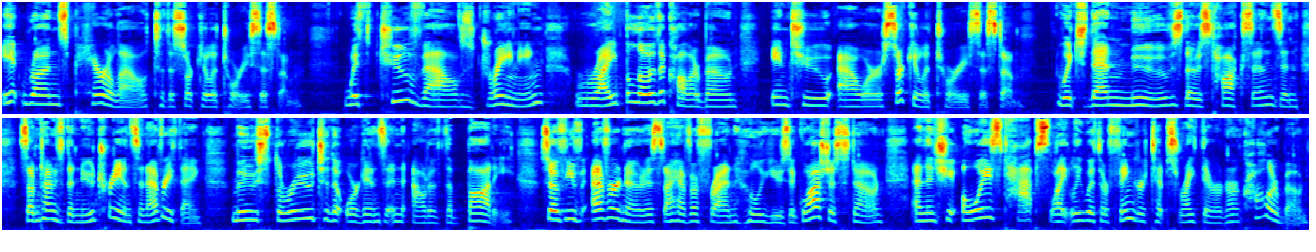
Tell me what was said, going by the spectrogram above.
it runs parallel to the circulatory system with two valves draining right below the collarbone into our circulatory system. Which then moves those toxins and sometimes the nutrients and everything moves through to the organs and out of the body. So if you've ever noticed, I have a friend who'll use a gua sha stone and then she always taps lightly with her fingertips right there in her collarbone.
